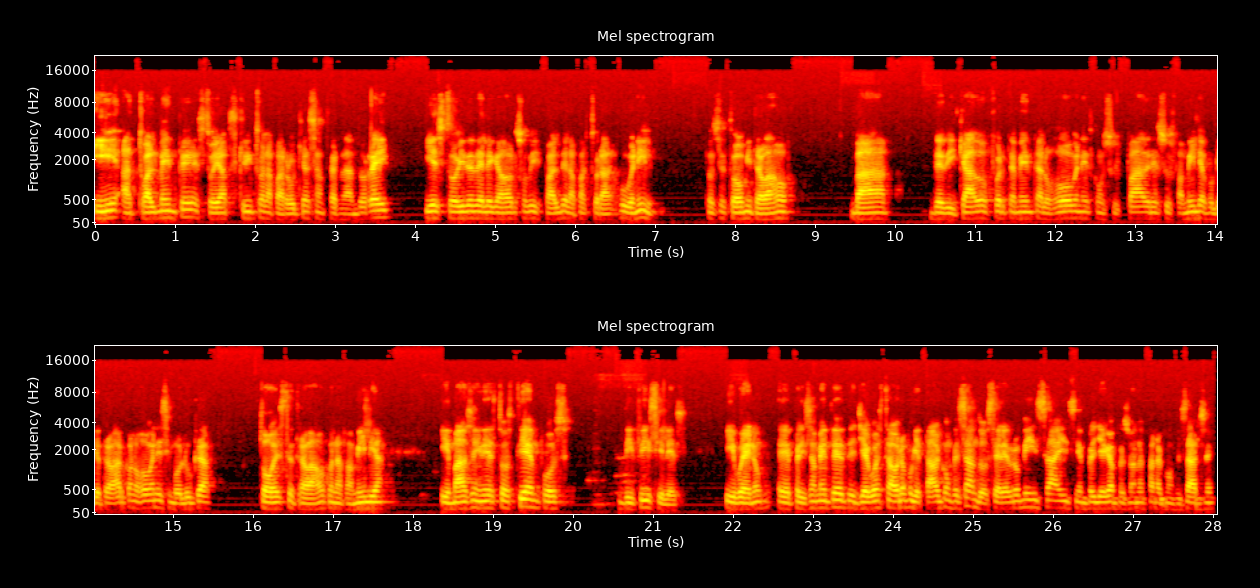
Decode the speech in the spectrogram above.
y actualmente estoy adscrito a la parroquia San Fernando Rey y estoy de delegado arzobispal de la pastoral juvenil. Entonces todo mi trabajo va dedicado fuertemente a los jóvenes, con sus padres, sus familias, porque trabajar con los jóvenes involucra todo este trabajo con la familia y más en estos tiempos difíciles. Y bueno, eh, precisamente llego hasta ahora porque estaba confesando, celebro misa y siempre llegan personas para confesarse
